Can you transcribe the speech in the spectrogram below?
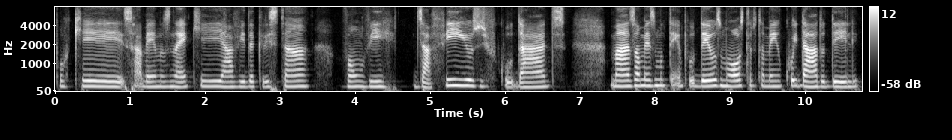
porque sabemos, né, que a vida cristã vão vir desafios, dificuldades, mas ao mesmo tempo Deus mostra também o cuidado dele,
